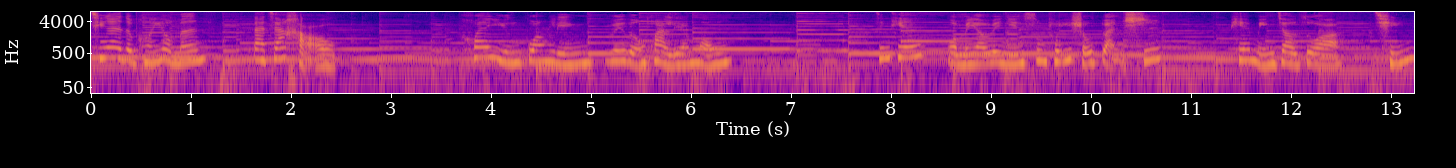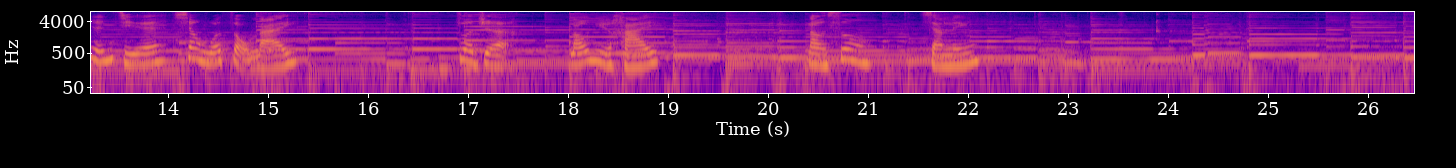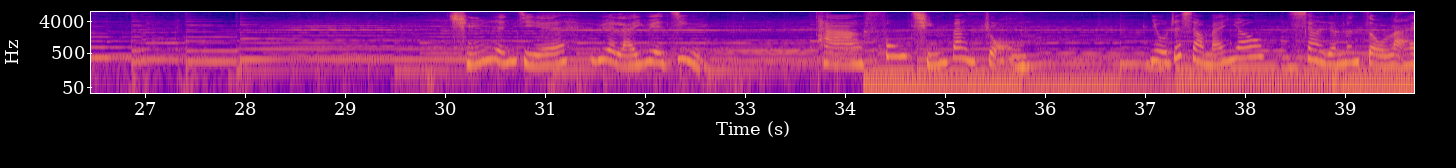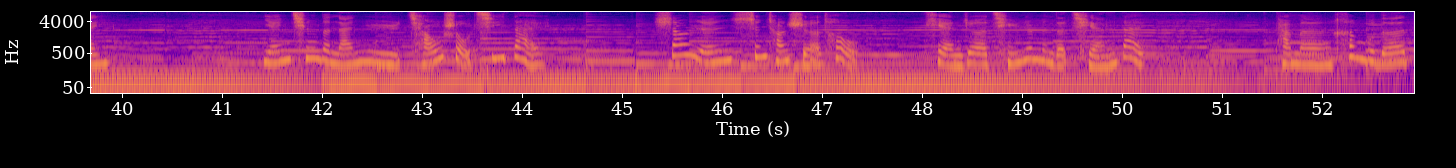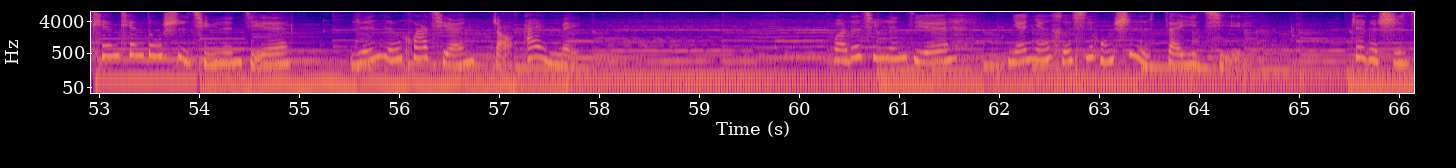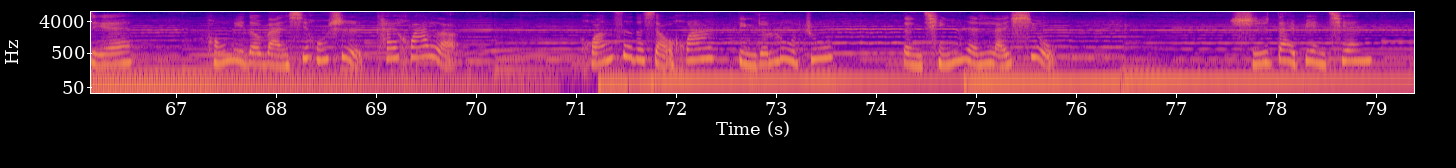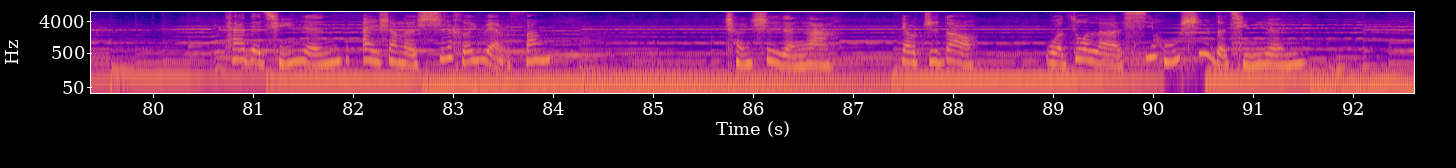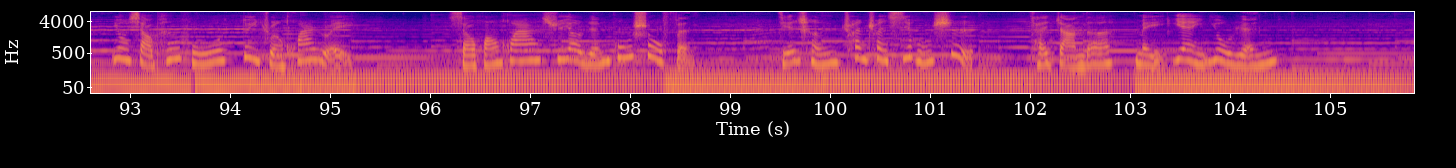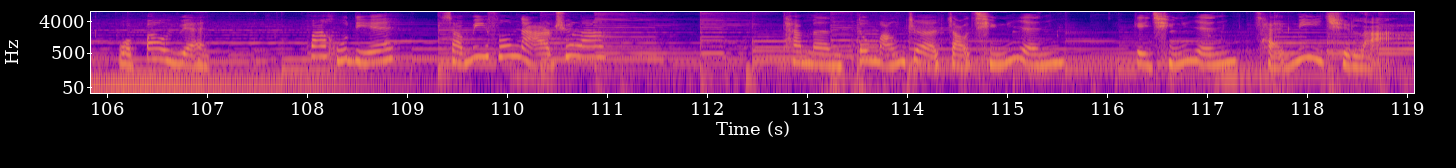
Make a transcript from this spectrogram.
亲爱的朋友们，大家好，欢迎光临微文化联盟。今天我们要为您送出一首短诗，篇名叫做《情人节向我走来》，作者老女孩，朗诵响铃。情人节越来越近，它风情万种，扭着小蛮腰向人们走来。年轻的男女翘首期待，商人伸长舌头舔着情人们的钱袋。他们恨不得天天都是情人节，人人花钱找暧昧。我的情人节年年和西红柿在一起。这个时节，棚里的晚西红柿开花了，黄色的小花顶着露珠，等情人来绣。时代变迁，他的情人爱上了诗和远方。城市人啊，要知道。我做了西红柿的情人，用小喷壶对准花蕊，小黄花需要人工授粉，结成串串西红柿，才长得美艳诱人。我抱怨，花蝴蝶、小蜜蜂哪儿去啦？他们都忙着找情人。给情人采蜜去啦。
